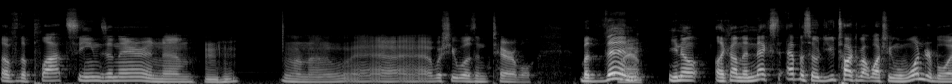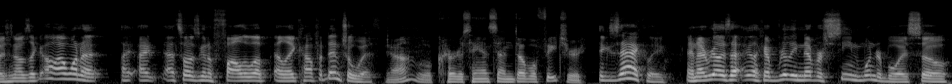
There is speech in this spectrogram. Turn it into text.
of the plot scenes in there, and um, Mm-hmm. I don't know. Uh, I wish he wasn't terrible. But then, Wow. you know, like on the next episode, you talked about watching Wonder Boys, and I was like, oh, I want to. I, I that's what I was going to follow up L.A. Confidential with. Yeah, a little Curtis Hanson double feature. Exactly. And I realized that like I've really never seen Wonder Boys, so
